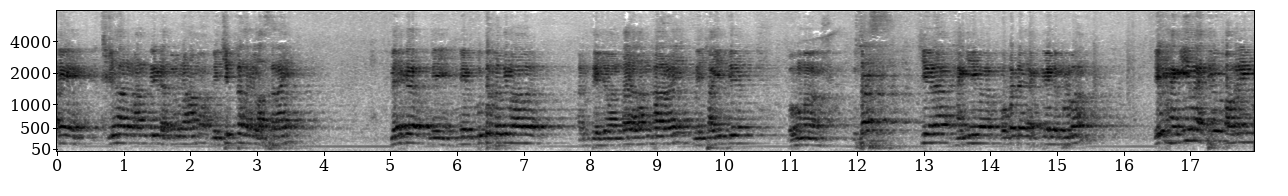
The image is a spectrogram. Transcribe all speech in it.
මේ විහාර මන්දිරයට ඇතුළු වුණාම මේ චිත්‍ර හරි ලස්සනයි. මේක මේ මේ බුද්ධ ප්‍රතිමාව අර තේජවන්තයි අලංකාරයි මේ චෛත්‍ය බොහොම උසස් කියන හැඟීම ඔබට ඇති වෙන්න පුළුවන්. ඒ හැඟීම ඇති වූ පමණින්ම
